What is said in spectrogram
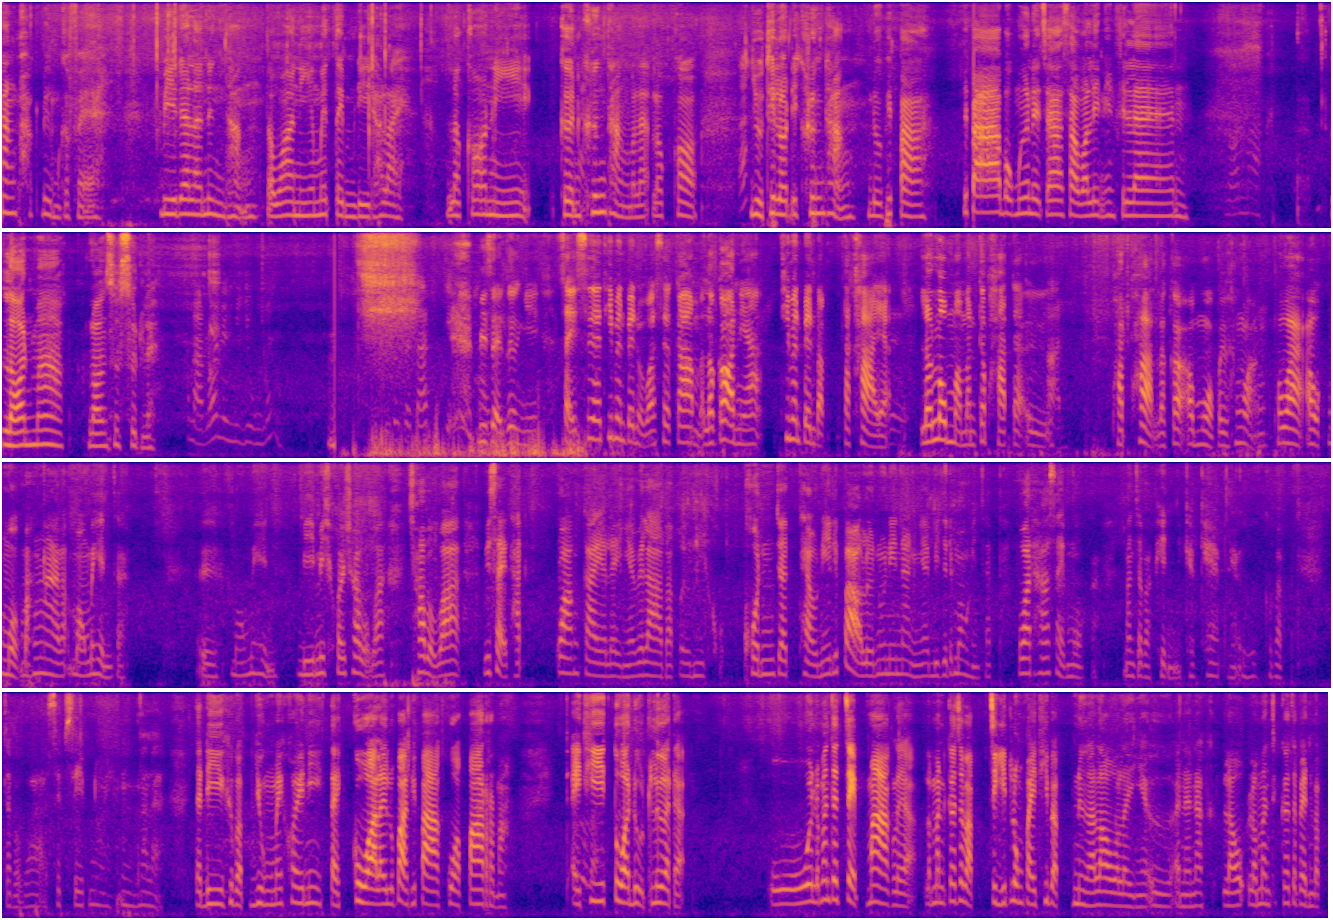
นั่งพักดื่มกาแฟ บีได้ละหนึ่งถัง แต่ว่าอันนี้ยังไม่เต็มดีเท่าไหร่ แล้วก็อันนี้เกินครึ่งถังมาแล้ว แล้วก็อยู่ที่รถอีกครึ่งถัง ดูพี่ปา พี่ปาบอกมือหน่อยจ้าสาวลินอินฟิแลนด์ร้อนมาก ร้อนมากร้อนสุดๆเลย ขนาดร้อนยังมียุงเลยจะจัดเก็บบีใส่เสื้ออย่างนี้ ใส่เสื้อที่มันเป็นแบบว่าเสื้อกล้ามอะแล้วก็อันเนี้ยที่มันเป็นแบบตะข่ายอะ แล้วลมอะมันก็พัดอะเออผ่านพัดผ่านแล้วก็เอาหมวกไปข้างหลัง เพราะว่าเอาหมวกมาข้างหน้าแล้วมองไม่เห็นจ้ะ เออมองไม่เห็นบีไม่ค่อยชอบแบบว่า ชอบแบบว่าวิสัยทัศน์กว้างไกลอะไรอย่างเงี้ยเวลาแบบเออมีคนจะแถวนี้หรือเปล่าเลยนู่นนี่นั่นเงี้ยบีจะได้มองเห็นชัดเพราะว่าถ้าใส่หมวกอะมันจะแบบเห็นแคบๆเงี้ยเออก็แบบจะแบบว่าเซฟๆหน่อยอืมนั่นแหละ แต่ดีคือแบบยุงไม่ค่อยนี่ แต่กลัวอะไรรู้ป่ะพี่ปากลัวป้าระมาไอที่ตัวดูดเลือดอะโอ้แล้วมันจะเจ็บมากเลยอะแล้วมันก็จะแบบจี๊ดลงไปที่แบบเนื้อเราอะไรเงี้ยเอออันนั้นนะแล้วแล้วมันก็จะเป็นแบบ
